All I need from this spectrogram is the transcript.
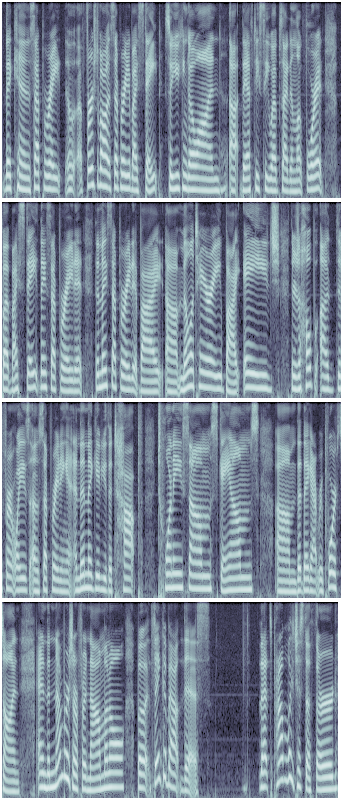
they can separate uh, first of all it's separated by state. So you can go on uh, the ftc website and look for it. But by state they separate it. Then they separate it by uh, military by age. There's a whole uh, different ways of separating it. And then they give you the top 20 some scams um, that they got reports on. And the numbers are phenomenal. But think about this that's probably just a third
